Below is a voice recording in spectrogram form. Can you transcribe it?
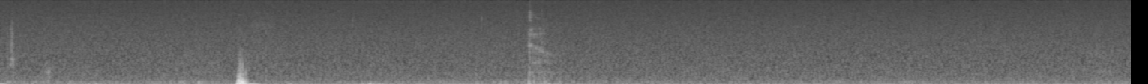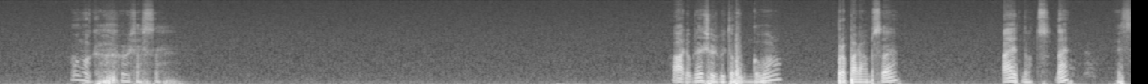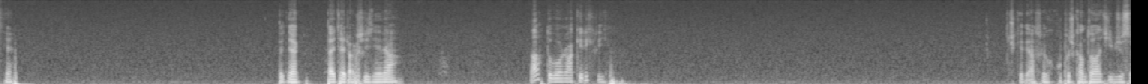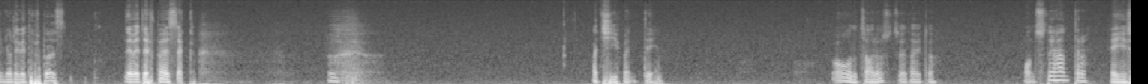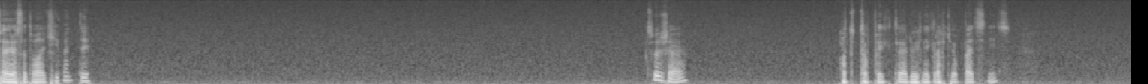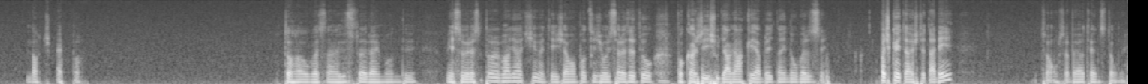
Oh my god, už zase. A dobré, že už by to fungovalo. Propadám se. A je noc, ne? Jasně. Teď nějak, tady je další změna. A, to bylo nějaký rychlý. Počkejte, já si chvilku počkám to načít, že jsem měl 9 fps. 9 fps, tak. Achievementy. O, docela dost, co je tady to? Monster Hunter? Hej, se resetoval achievementy. Cože? Hot topic, to je bych nekraftil opět nic. Notch Apple. Tohle vůbec neexistuje, Diamondy. Mě se vyresetovaly nějaký achievementy, já mám pocit, že oni se resetují po každý, když udělám nějaký update na jinou verzi. Počkejte, ještě tady. Co mám sebe o ten stony.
